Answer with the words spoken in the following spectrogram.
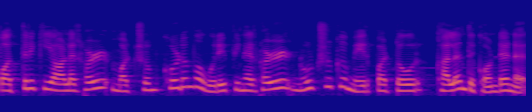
பத்திரிகையாளர்கள் மற்றும் குடும்ப உறுப்பினர்கள் நூற்றுக்கு மேற்பட்டோர் கலந்து கொண்டனர்.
